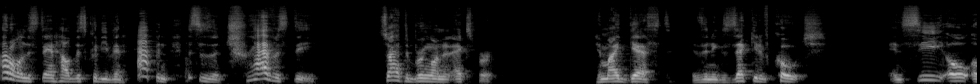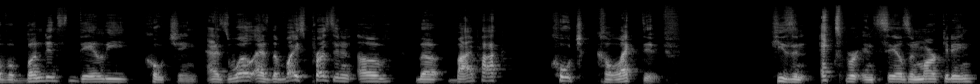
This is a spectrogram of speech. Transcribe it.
I don't understand how this could even happen. This is a travesty. So I had to bring on an expert. And my guest is an executive coach and CEO of Abundance Daily Coaching, as well as the vice president of the BIPOC Coach Collective. He's an expert in sales and marketing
